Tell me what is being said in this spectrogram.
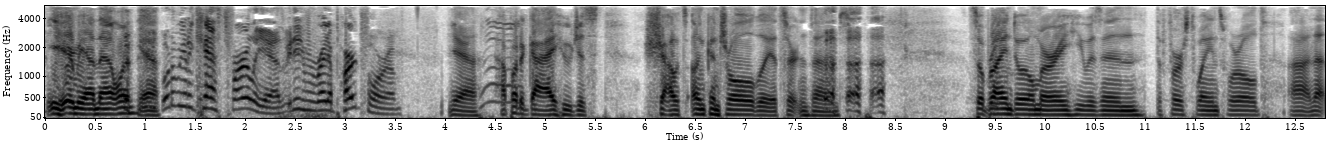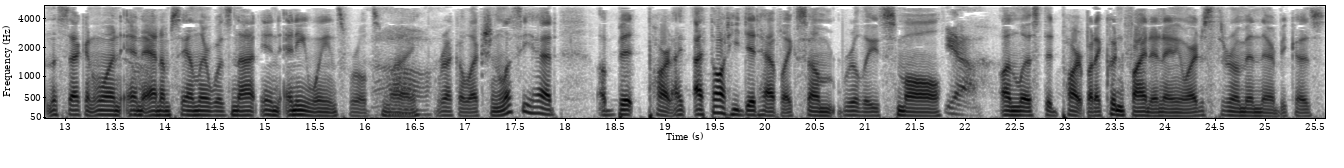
you hear me on that one? Yeah. What are we going to cast Farley as? We didn't even write a part for him. Yeah. How about a guy who just shouts uncontrollably at certain times? So Brian Doyle Murray, he was in the first Wayne's World, uh, not in the second one, and Adam Sandler was not in any Wayne's World, to my Oh. recollection, unless he had a bit part. I, I thought he did have like some really small Yeah. unlisted part, but I couldn't find it anywhere. I just threw him in there because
